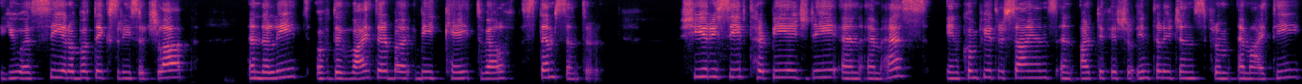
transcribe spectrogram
USC Robotics Research Lab and the lead of the Viterbi K-12 STEM Center. She received her PhD and MS in computer science and artificial intelligence from MIT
